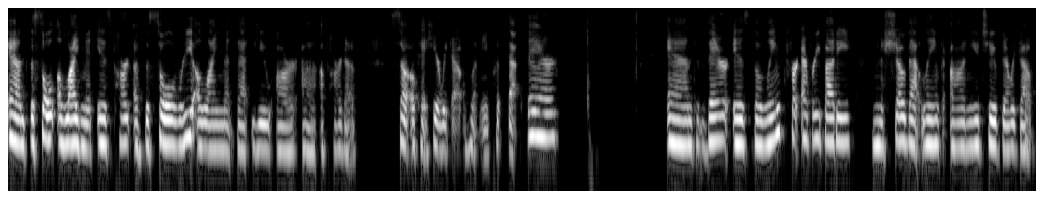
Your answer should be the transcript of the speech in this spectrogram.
And the soul alignment is part of the soul realignment that you are uh, a part of. So, okay, here we go. Let me put that there. And there is the link for everybody. I'm going to show that link on YouTube. There we go.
